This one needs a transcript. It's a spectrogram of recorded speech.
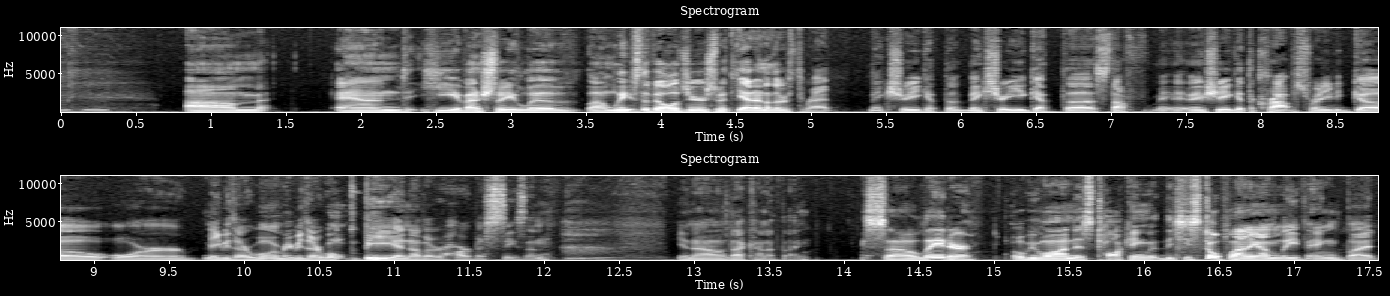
mm-hmm. Um, and he eventually live um, leaves the villagers with yet another threat. Make sure you get the make sure you get the stuff. Make sure you get the crops ready to go, or maybe there won't. Maybe there won't be another harvest season. You know that kind of thing. So later, Obi Wan is talking with. He's still planning on leaving, but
